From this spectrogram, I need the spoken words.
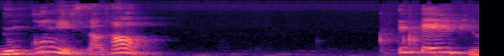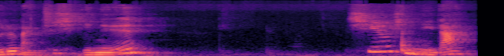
눈금이 있어서 1대1 비율을 맞추시기는 쉬우십니다.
